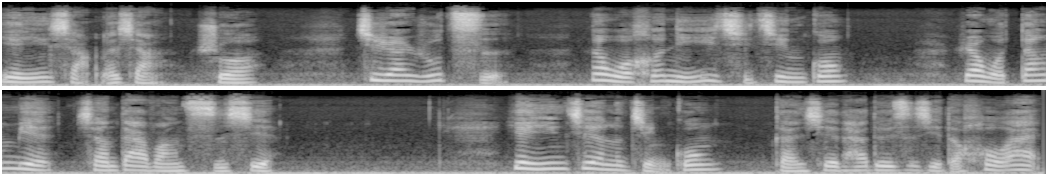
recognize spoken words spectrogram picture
晏婴想了想，说：“既然如此，那我和你一起进宫，让我当面向大王辞谢。”晏婴见了景公，感谢他对自己的厚爱，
